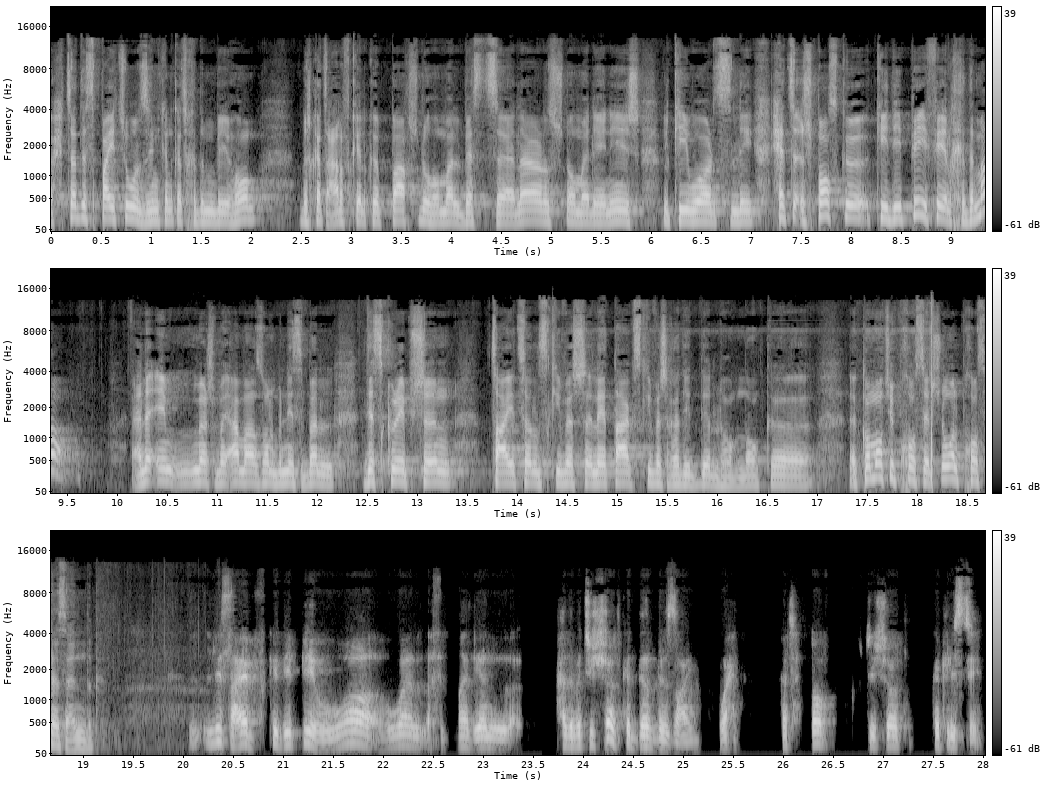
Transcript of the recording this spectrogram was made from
حتى des spy tools يمكن كتخدم بهم باش كتعرف quelque part شنو هما ال best sellers شنو هما les niches ال keywords اللي. حيت je pense que KDP فيه الخدمة على Merch by Amazon بالنسبة لل description titles كيفاش les tags كيفاش غادي دير لهم donc comment tu process شنو هو ال process عندك اللي صعيب في KDP هو هو الخدمة ديال بحال دابا تيشيرت كدير design واحد كتحطو في تيشيرت كتليستيه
